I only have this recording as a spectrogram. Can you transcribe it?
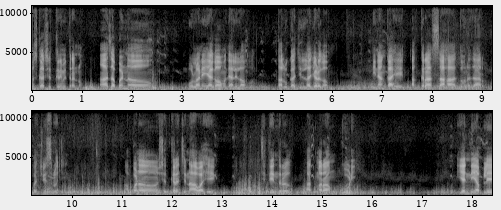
नमस्कार शेतकरी मित्रांनो. आज आपण बोलाणे या गावामध्ये आलेलो आहोत. तालुका जिल्हा जळगाव. दिनांक आहे अकरा सहा दोन हजार पंचवीस रोजी. आपण शेतकऱ्यांचे नाव आहे जितेंद्र आत्माराम कोळी. यांनी आपले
